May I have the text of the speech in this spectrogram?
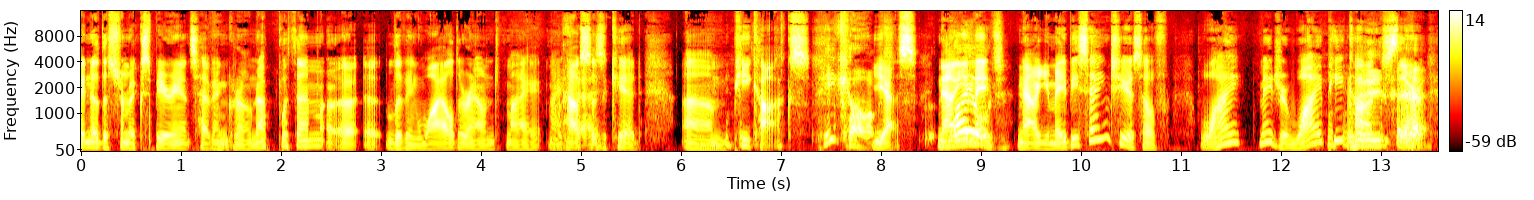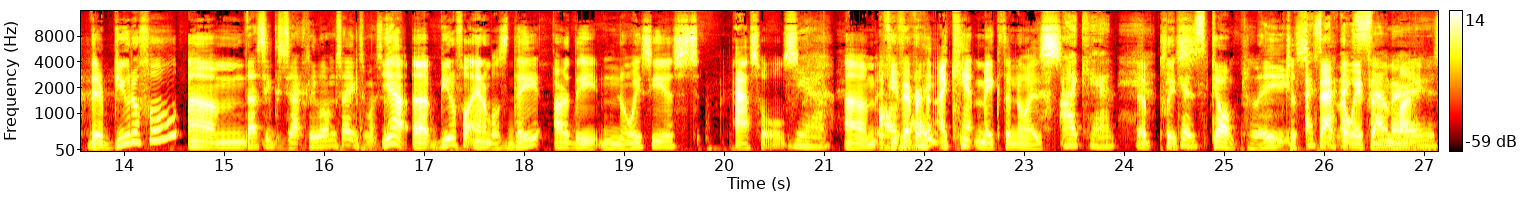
I know this from experience, having grown up with them, uh, uh, living wild around my, my house as a kid. Um, peacocks. Peacock. Yes. Now you may now you may be saying to yourself, "Why, Major? Why peacocks? They're they're beautiful. Um, That's exactly what I'm saying to myself. yeah, uh, beautiful animals. They are the noisiest assholes. Yeah. Um, if Are you've ever, they? I can't make the noise. I can. Uh, please Because Go on, please. just I spent back my away from the mic.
